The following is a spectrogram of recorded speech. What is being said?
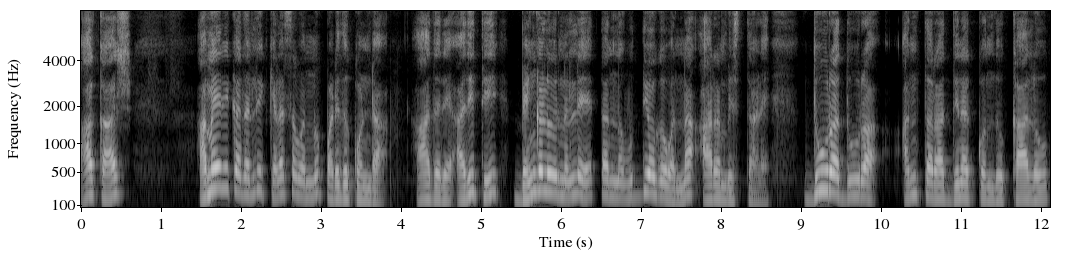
ಆಕಾಶ್ ಅಮೇರಿಕಾದಲ್ಲಿ ಕೆಲಸವನ್ನು ಪಡೆದುಕೊಂಡ. ಆದರೆ ಅದಿತಿ ಬೆಂಗಳೂರಿನಲ್ಲೇ ತನ್ನ ಉದ್ಯೋಗವನ್ನು ಆರಂಭಿಸ್ತಾಳೆ. ದೂರ ದೂರ ಅಂತರ ದಿನಕ್ಕೊಂದು ಕಾಲು,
